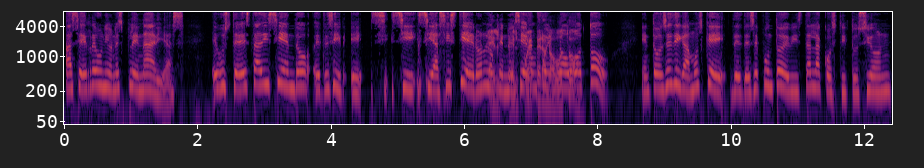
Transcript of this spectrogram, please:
a seis reuniones plenarias. Eh, usted está diciendo, es decir, si, si, si, asistieron, lo que no hicieron fue, no, votó. Entonces, digamos que desde ese punto de vista la Constitución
